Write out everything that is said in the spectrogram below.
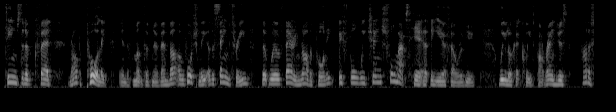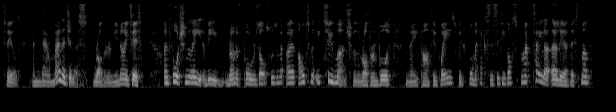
Teams that have fared rather poorly in the month of November, unfortunately, are the same three that were faring rather poorly before we changed formats here at the EFL review. We look at Queen's Park Rangers, Huddersfield, and now managerless Rotherham United. Unfortunately, the run of poor results was uh, ultimately too much for the Rotherham board, and they parted ways with former Exeter City boss Matt Taylor earlier this month,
